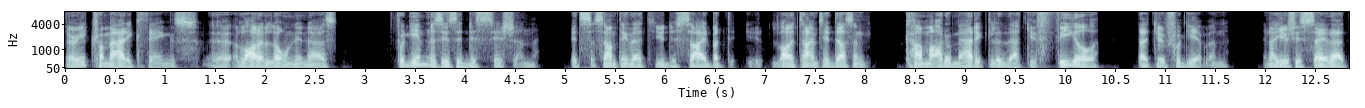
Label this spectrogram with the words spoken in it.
very traumatic things, uh, a lot of loneliness. Forgiveness is a decision. It's something that you decide, but a lot of times it doesn't come automatically that you feel that you're forgiven. And I usually say that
